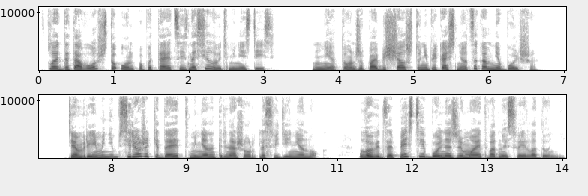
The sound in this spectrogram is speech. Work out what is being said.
вплоть до того, что он попытается изнасиловать меня здесь. Нет, он же пообещал, что не прикоснется ко мне больше. Тем временем Сережа кидает меня на тренажер для сведения ног. Ловит запястье и больно сжимает в одной своей ладони.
